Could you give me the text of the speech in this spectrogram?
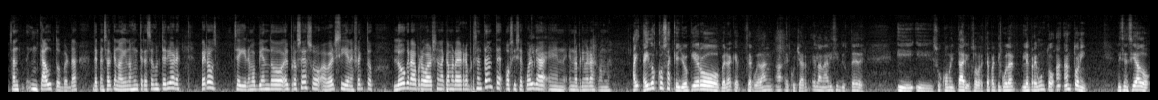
sean incautos, ¿verdad? De pensar que no hay unos intereses ulteriores, pero seguiremos viendo el proceso a ver si en efecto logra aprobarse en la Cámara de Representantes o si se cuelga en, en la primera ronda. Hay, hay dos cosas que yo quiero, ¿verdad? Que se puedan ah, escuchar el análisis de ustedes y, y sus comentarios sobre este particular. Le pregunto, a Anthony, licenciado,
